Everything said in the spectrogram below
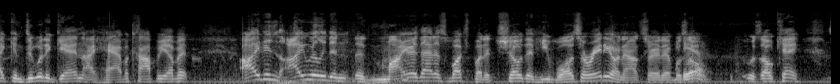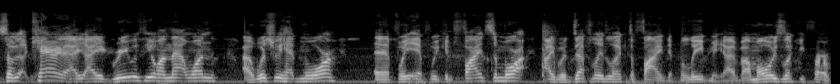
I can do it again. I have a copy of it. I didn't. I really didn't admire that as much, but it showed that he was a radio announcer and it was Yeah. o- it was okay. So, Karen, I, I agree with you on that one. I wish we had more. And if we if we can find some more, I would definitely like to find it. Believe me, I've, I'm always looking for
